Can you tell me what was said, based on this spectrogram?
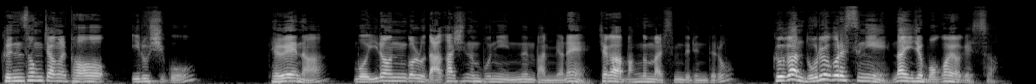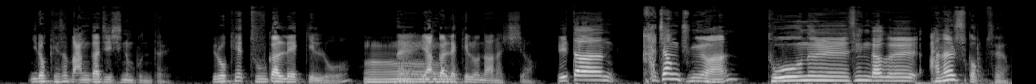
근성장을 더 이루시고 대회나 뭐 이런 걸로 나가시는 분이 있는 반면에 제가 방금 말씀드린 대로 그간 노력을 했으니 나 이제 먹어야겠어. 이렇게 해서 망가지시는 분들. 이렇게 두 갈래 길로 음. 네, 양갈래 길로 나뉘시죠. 일단 가장 중요한 돈을 생각을 안 할 수가 없어요.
